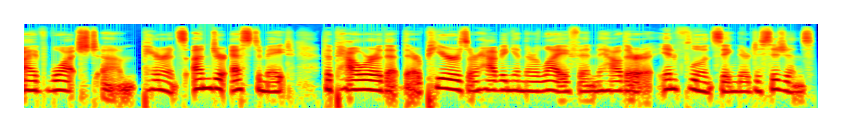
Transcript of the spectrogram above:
I've watched um, parents underestimate the power that their peers are having in their life and how they're influencing their decisions.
